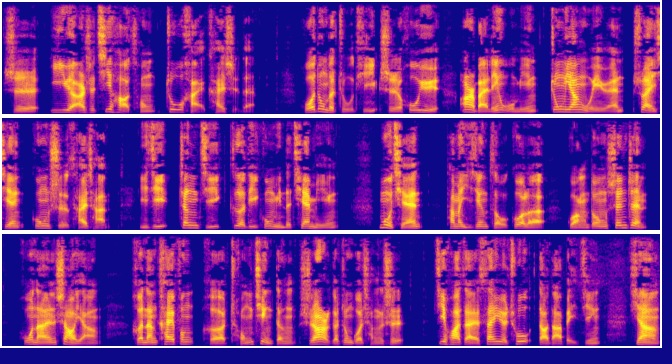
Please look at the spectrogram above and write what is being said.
是一月二十七号从珠海开始的。活动的主题是呼吁二百零五名中央委员率先公示财产，以及征集各地公民的签名。目前，他们已经走过了广东深圳、湖南邵阳、河南开封和重庆等十二个中国城市。计划在三月初到达北京，向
